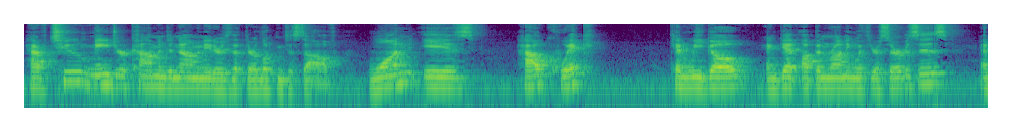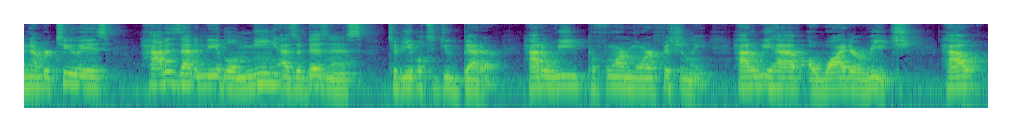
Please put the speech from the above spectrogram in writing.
have two major common denominators that they're looking to solve. One is how quick can we go and get up and running with your services? And number two is how does that enable me as a business to be able to do better? How do we perform more efficiently? How do we have a wider reach? How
